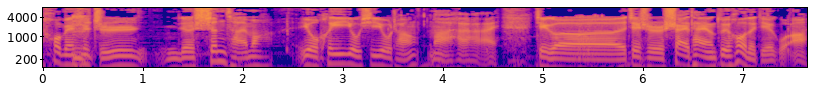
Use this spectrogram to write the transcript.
后边是指你的身材吗？又黑又细又长，那还还这个这是晒太阳最后的结果啊！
